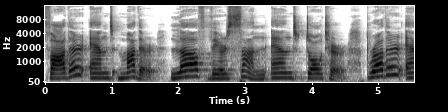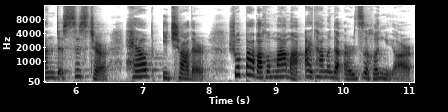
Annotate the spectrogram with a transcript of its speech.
Father and mother love their son and daughter. Brother and sister help each other. 说爸爸和妈妈爱他们的儿子和女儿，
